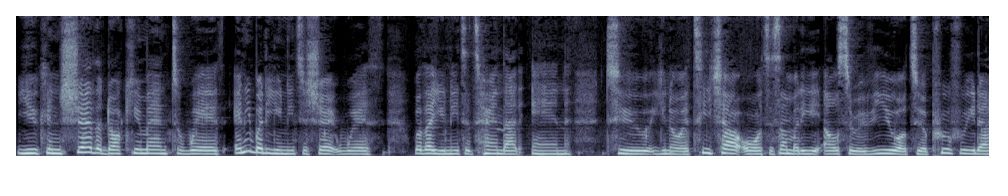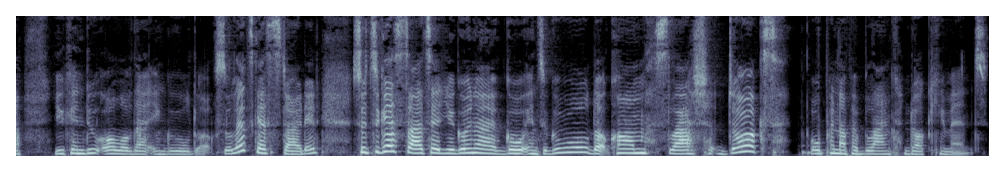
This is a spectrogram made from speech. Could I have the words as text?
you can share the document with anybody you need to share it with whether you need to turn that in to you know a teacher or to somebody else to review or to a proofreader. You can do all of that in google docs. So let's get started. So to get started you're going to go into google.com slash docs open up a blank document.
